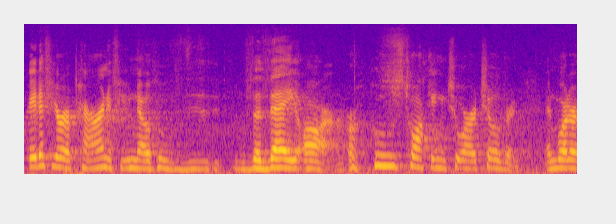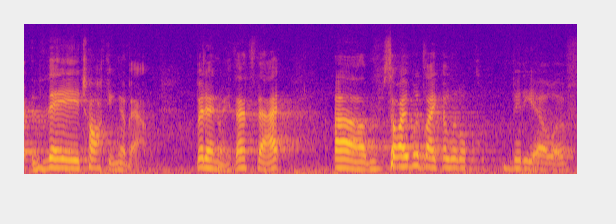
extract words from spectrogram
It's great if you're a parent if you know who th- the they are or who's talking to our children and what are they talking about. But anyway, that's that. Um, so I would like a little video of,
